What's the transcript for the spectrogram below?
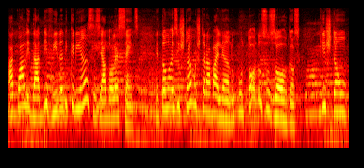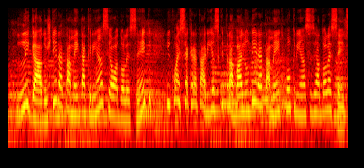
à qualidade de vida de crianças e adolescentes. Então, nós estamos trabalhando com todos os órgãos que estão ligados diretamente à criança e ao adolescente e com as secretarias que trabalham diretamente com crianças e adolescentes.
